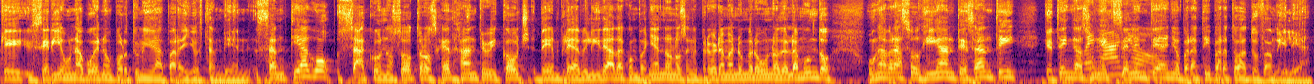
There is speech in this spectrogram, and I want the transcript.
que sería una buena oportunidad para ellos también. Santiago Saco, nosotros, Headhunter y Coach de Empleabilidad, acompañándonos en el programa número uno de La Mundo. Un abrazo gigante, Santi. Que tengas un excelente año para ti y para toda tu familia.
